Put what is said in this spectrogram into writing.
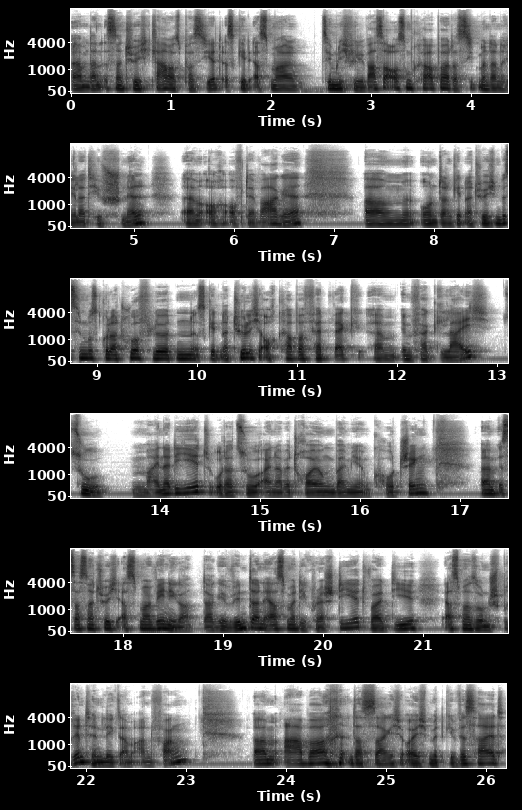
ähm, dann ist natürlich klar, was passiert. Es geht erstmal ziemlich viel Wasser aus dem Körper. Das sieht man dann relativ schnell, ähm, auch auf der Waage. Ähm, und dann geht natürlich ein bisschen Muskulatur flöten. Es geht natürlich auch Körperfett weg ähm, im Vergleich zu meiner Diät oder zu einer Betreuung bei mir im Coaching, ähm, ist das natürlich erstmal weniger. Da gewinnt dann erstmal die Crash-Diät, weil die erstmal so einen Sprint hinlegt am Anfang. Ähm, aber, das sage ich euch mit Gewissheit,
